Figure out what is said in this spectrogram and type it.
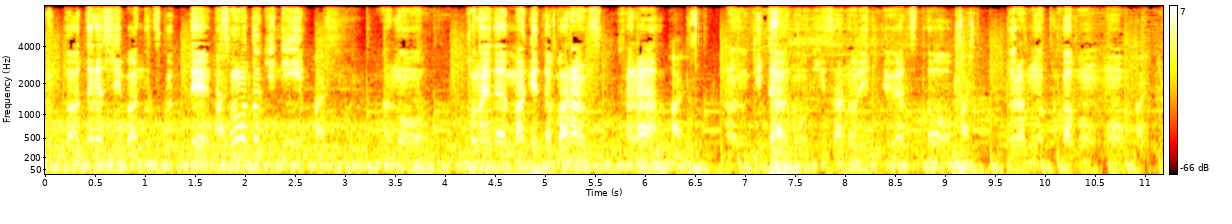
君と新しいバンド作って、ではい。その時にいはい。あのこの間負けたバランスから、はい。あのギターの久典っていうやつと、はい。ドラムの高分をはい。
